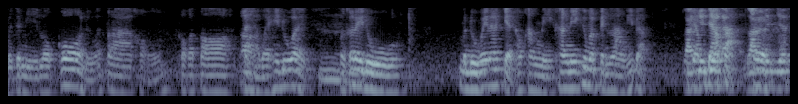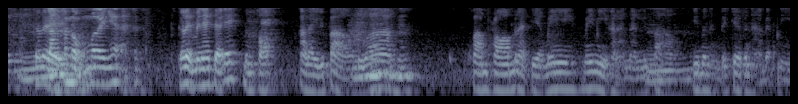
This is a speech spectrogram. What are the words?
มันจะมีโลโก้หรือว่าตราของกกตแปะไว้ให้ด้วยอืมมันก็เลยดู มันดูไม่น่าเกลียดเท่าครั้งนี้ ครั้งนี้คือมันเป็นลังที่แบบลังเยยัอะบๆๆอะอะลังเออเยอะก็เลยๆลังขนมอะไรเงี้ย ก็เลยไม่แน่ใจเอ๊ะ มันเพราะอะไรหรือเปล่าหรือว่าอืมความพร้อมมันอาจจะยังไม่ไม่มีขนาดนั้นหรือเปล่าอืมที่มันถึงได้เจอปัญหาแบบนี้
